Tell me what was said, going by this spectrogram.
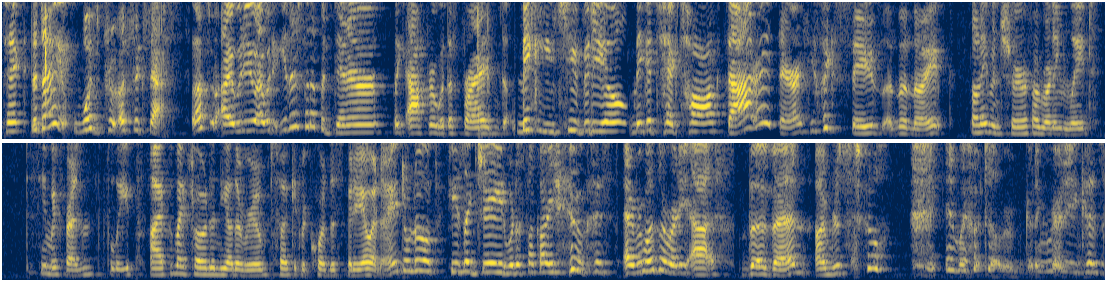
pick, the night was a success. That's what I would do. I would either set up a dinner, like, after with a friend, make a YouTube video, make a TikTok. That right there, I feel like saves the night. Not even sure if I'm running late see my friend Philippe. I put my phone in the other room so I could record this video and I don't know if he's like Jade where the fuck are you because everyone's already at the event I'm just still in my hotel room getting ready because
